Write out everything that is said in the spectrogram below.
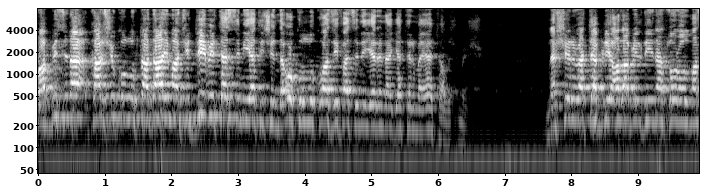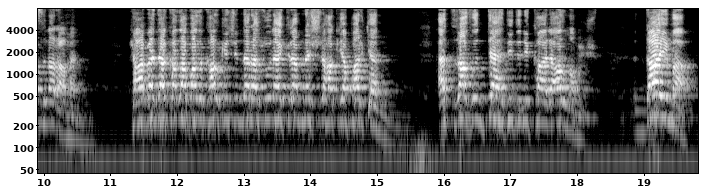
Rabbisine karşı kullukta daima ciddi bir teslimiyet içinde o kulluk vazifesini yerine getirmeye çalışmış. Neşir ve tebliğ alabildiğine zor olmasına rağmen, Kabe'de kalabalık halk içinde Resul-i Ekrem neşri hak yaparken, etrafın tehdidini kale almamış. Daima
